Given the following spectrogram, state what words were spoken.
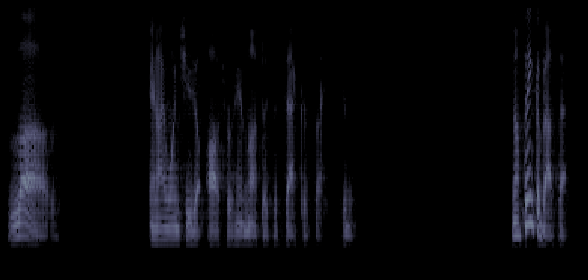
love, and I want you to offer him up as a sacrifice to me. Now, think about that.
